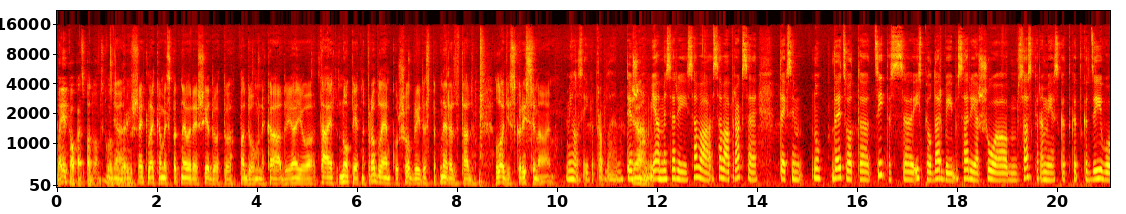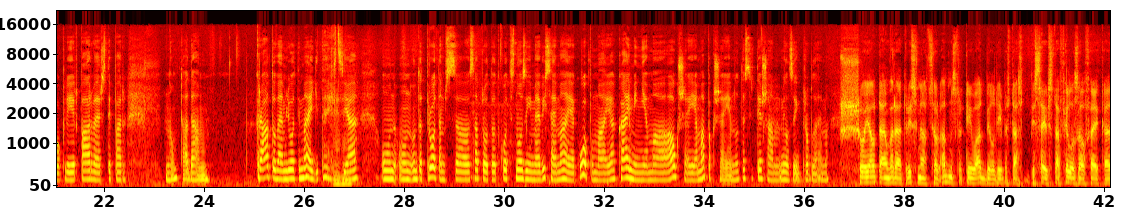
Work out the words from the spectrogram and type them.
Vai ir kaut kāds padoms, ko darīt? Šeit, laikam, es pat nevarēšu iedot to padomu nekādu, ja, jo tā ir nopietna problēma, kur šobrīd es pat neredzu tādu loģisku risinājumu. Milzīga problēma. Tiešām, jā. Jā, mēs arī savā, savā praksē, teiksim, nu, veicot uh, citas uh, izpildu darbības, arī ar šo saskaramies, kad, kad, kad dzīvokļi ir pārvērsti par nu, tādām krātuvēm ļoti maigi teikts. Mm -hmm. Jā. Un, un, un tad, protams, saprotot, ko tas nozīmē visai mājai kopumā, ja kaimiņiem, augšējiem, apakšējiem, nu, tas ir tiešām milzīga problēma. Šo jautājumu varētu risināt caur administratīvo atbildību. Es tās pie sevis tā filozofēju, ka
